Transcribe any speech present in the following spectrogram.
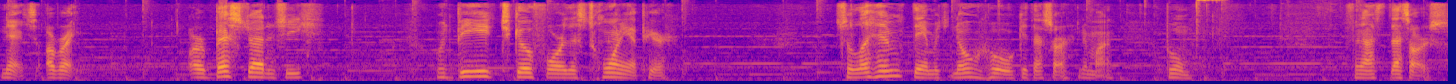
Next, alright our best strategy would be to go for this 20 up here. So let him damage. No, oh, get that star. Never mind. Boom. So that's that's ours.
